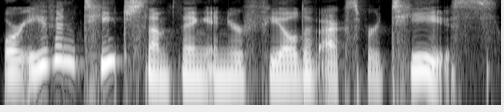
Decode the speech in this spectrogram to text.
or even teach something in your field of expertise.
